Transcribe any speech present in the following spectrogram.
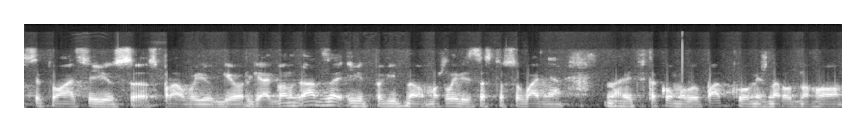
ситуацію з справою Георгія Гонгадзе і відповідно можливість застосування навіть в такому випадку міжнародного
